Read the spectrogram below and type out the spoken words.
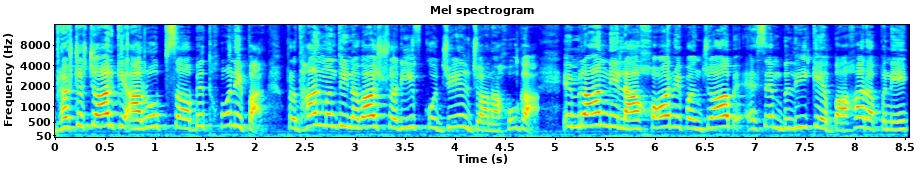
भ्रष्टाचार के आरोप साबित होने पर प्रधानमंत्री नवाज़ शरीफ को जेल जाना होगा। इमरान ने लाहौर में पंजाब असेंबली के बाहर अपने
